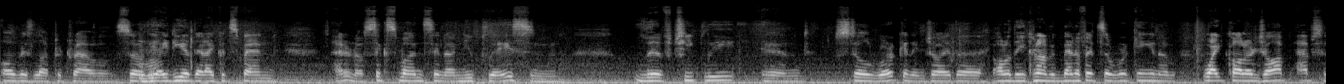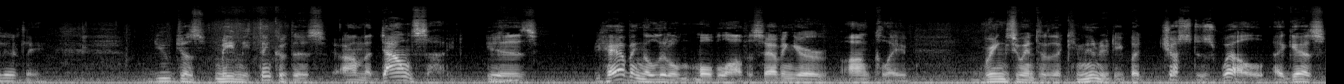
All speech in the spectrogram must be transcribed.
always love to travel, so the idea that I could spend, I don't know, six months in a new place and live cheaply and still work and enjoy the all of the economic benefits of working in a white collar job, absolutely. you just made me think of this on the downside is having a little mobile office having your enclave brings you into the community but just as well i guess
